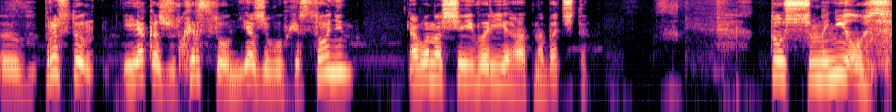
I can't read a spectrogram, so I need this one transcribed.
Е, Просто я кажу Херсон. Я живу в Херсоні, а вона ще й варієгатна, бачите? Тож мені ось.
